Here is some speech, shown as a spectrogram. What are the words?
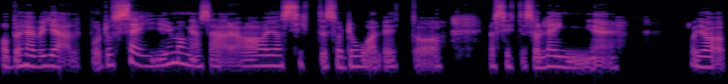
och behöver hjälp. Och då säger ju många så här, ja, jag sitter så dåligt och jag sitter så länge och jag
